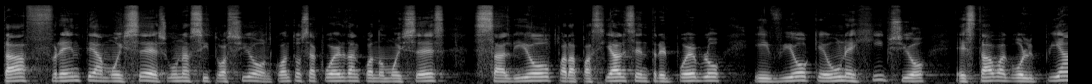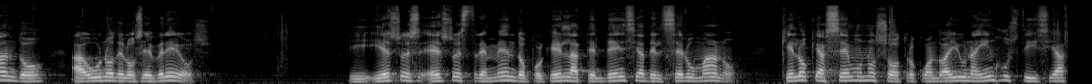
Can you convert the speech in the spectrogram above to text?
está frente a Moisés una situación. ¿Cuántos se acuerdan cuando Moisés salió para pasearse entre el pueblo y vio que un egipcio estaba golpeando a uno de los hebreos? Y, eso, es, eso es tremendo porque es la tendencia del ser humano. ¿Qué es lo que hacemos nosotros cuando hay una injusticia,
